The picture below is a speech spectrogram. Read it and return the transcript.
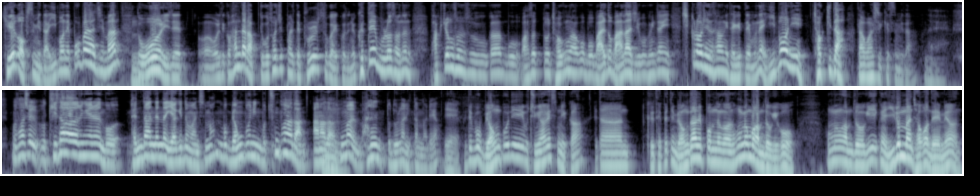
기회가 없습니다. 이번에 뽑아야지만 또 음. 5월 이제 어, 월드컵 한 달 앞두고 소집할 때 부를 수가 있거든요. 그때 불러서는 박주영 선수가 뭐 와서 또 적응하고 뭐 말도 많아지고 굉장히 시끄러워지는 상황이 되기 때문에 이번이 적기다라고 할 수 있겠습니다. 네. 뭐 사실 뭐 기사 중에는 뭐 된다 안 된다 이야기도 많지만 뭐 명분이 뭐 충분하다 안, 안 하다 음. 정말 많은 또 논란이 있단 말이에요. 예. 근데 뭐 명분이 뭐 중요하겠습니까? 일단 그 대표팀 명단을 뽑는 건 홍명보 감독이고 홍명보 감독이 그냥 이름만 적어내면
